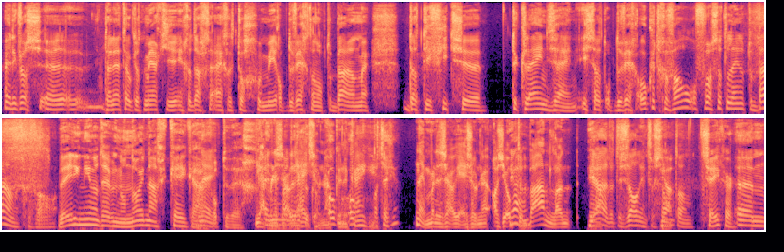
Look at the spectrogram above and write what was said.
En ik was eh, daarnet ook, dat merk je in gedachten eigenlijk toch meer op de weg dan op de baan. Maar dat die fietsen te klein zijn, is dat op de weg ook het geval? Of was dat alleen op de baan het geval? Weet ik niet, want daar heb ik nog nooit naar gekeken Nee. op de weg. Ja, maar En- dan zou jij zo naar ook- kunnen ook- kijken. Wat zeg je? Nee, maar dan zou jij zo naar, als je op Ja. de baan landt. Ja, dat is wel interessant dan. Zeker. Ehm,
